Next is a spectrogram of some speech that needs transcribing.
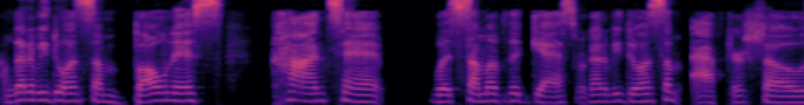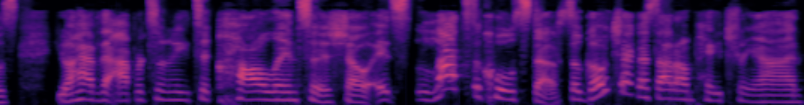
I'm going to be doing some bonus content with some of the guests. We're going to be doing some after shows. You'll have the opportunity to call into a show. It's lots of cool stuff. So go check us out on Patreon,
